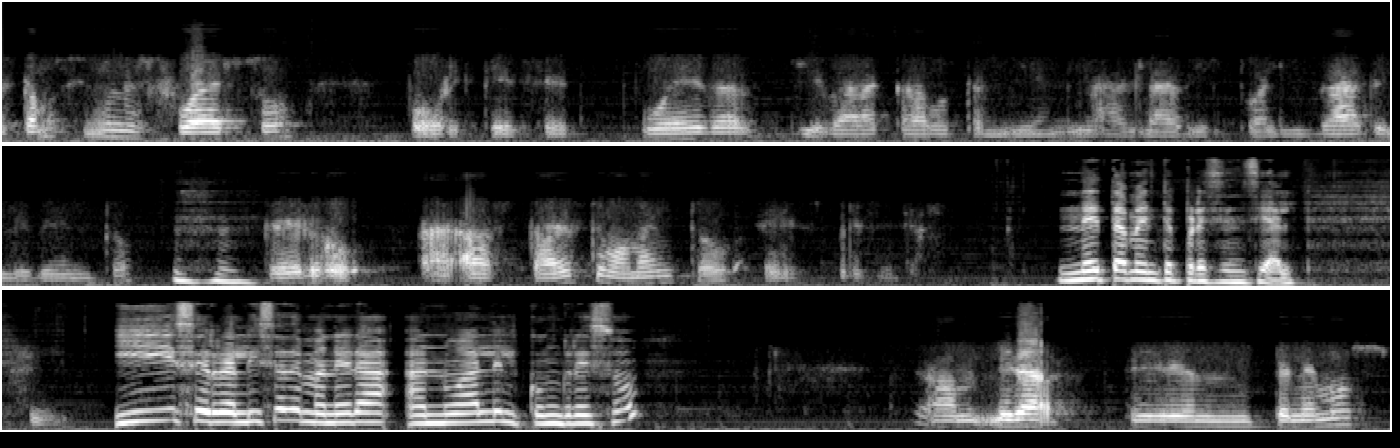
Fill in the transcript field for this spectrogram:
estamos haciendo un esfuerzo porque se pueda llevar a cabo también la, virtualidad del evento, pero hasta este momento es presencial. Netamente presencial. Sí. ¿Y se realiza de manera anual el Congreso? mira, em, tenemos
